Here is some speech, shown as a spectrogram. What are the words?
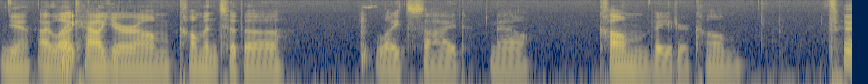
Yeah, I like, Like- how you're um coming to the light side now. Come, Vader, come.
